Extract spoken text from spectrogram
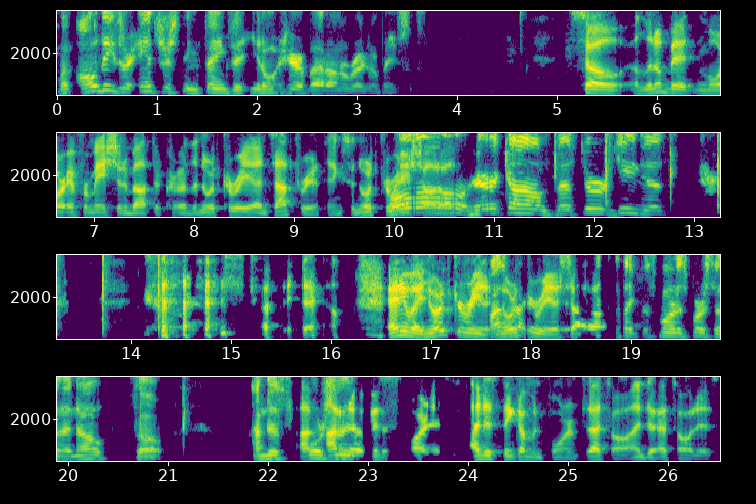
But all these are interesting things that you don't hear about on a regular basis. So a little bit more information about the the North Korea and South Korea thing. So North Korea oh, shot off. Oh, here it comes, Mister Genius. Shut it down. Anyway, North Korea, North way, Korea shot off. It's like the smartest person I know. So I'm just I, I, don't know if it's smartest. I just think I'm informed. That's all. I, that's all it is.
